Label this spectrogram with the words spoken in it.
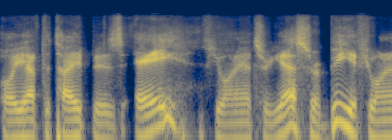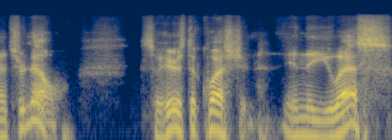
all you have to type is A if you want to answer yes, or B if you want to answer no. So here's the question In the US,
